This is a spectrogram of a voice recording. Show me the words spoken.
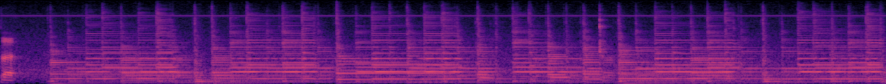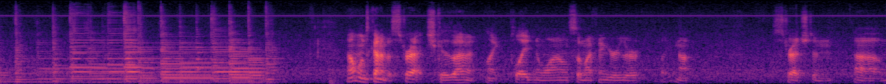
That one's kind of a stretch because I haven't like played in a while, so my fingers are like not stretched and um,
